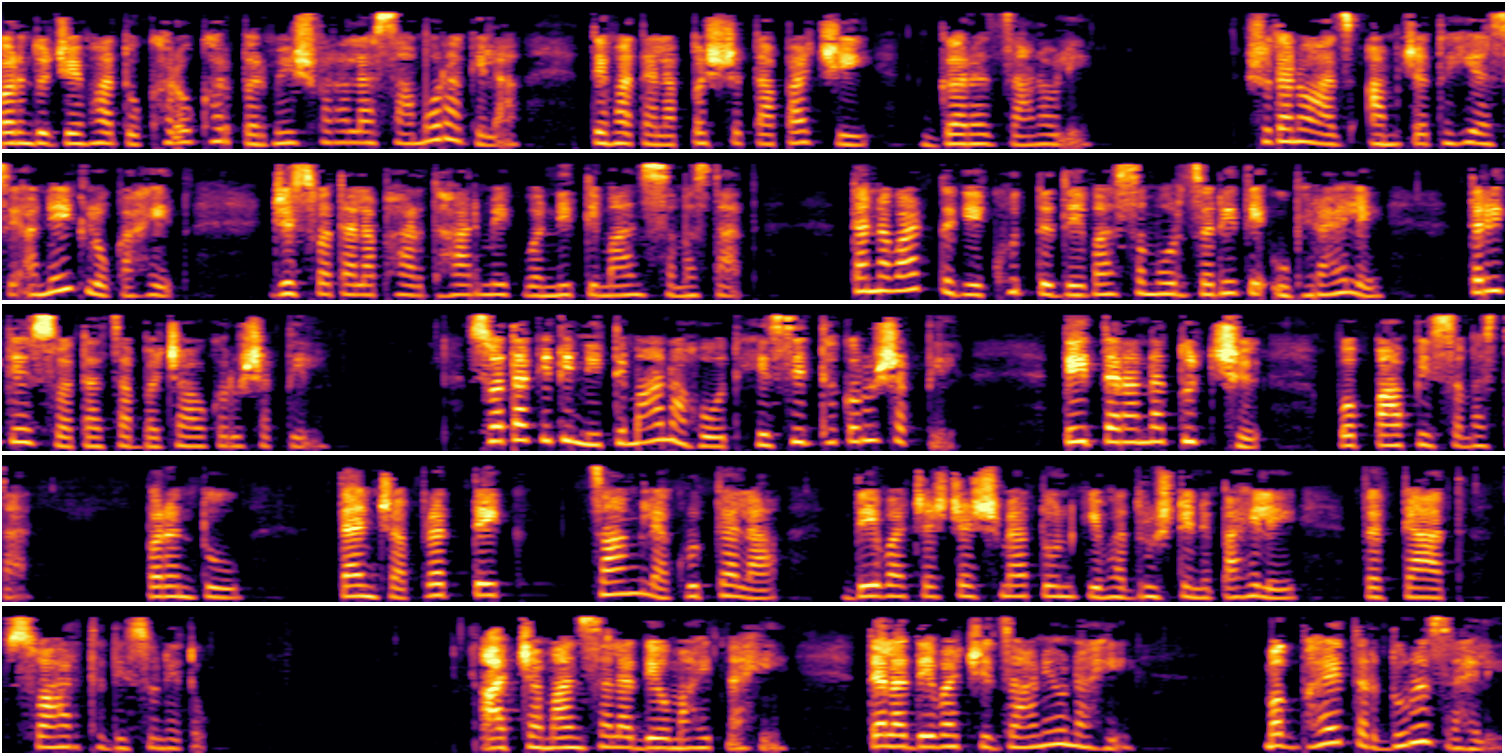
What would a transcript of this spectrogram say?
परंतु जेव्हा तो खरोखर परमेश्वराला सामोरा गेला तेव्हा त्याला पश्चातापाची गरज जाणवली. श्रोत्यानो आज आमच्यातही असे अनेक लोक आहेत जे स्वतःला फार धार्मिक व नीतिमान समजतात. त्यांना वाटतं की खुद्द देवासमोर जरी ते उभे राहिले तरी ते स्वतःचा बचाव करू शकतील. स्वतः किती नीतिमान आहोत हे सिद्ध करू शकतील. ते इतरांना तुच्छ व पापी समजतात. परंतु त्यांच्या प्रत्येक चांगल्या कृत्याला देवाच्या चष्म्यातून किंवा दृष्टीने पाहिले तर त्यात स्वार्थ दिसून येतो. आजच्या माणसाला देव माहीत नाही. त्याला देवाची जाणीव नाही. मग भय तर दूरच राहिले.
